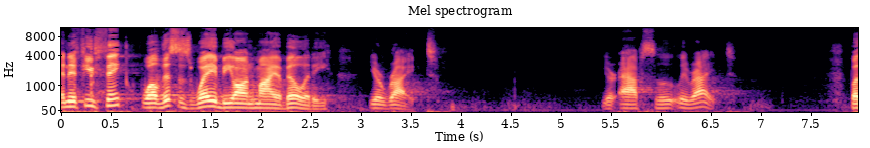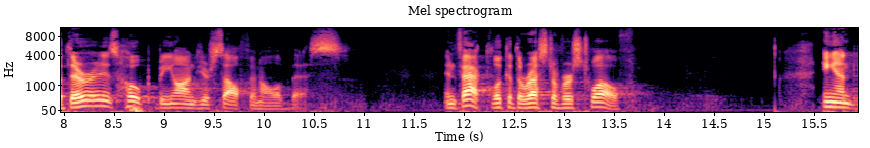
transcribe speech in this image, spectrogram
And if you think, well, this is way beyond my ability, you're right. You're absolutely right. But there is hope beyond yourself in all of this. In fact, look at the rest of verse 12. And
